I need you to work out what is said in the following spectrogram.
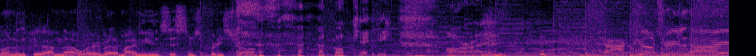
one of the people. I'm not worried about it. My immune system's pretty strong. Okay. All right. High country life.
